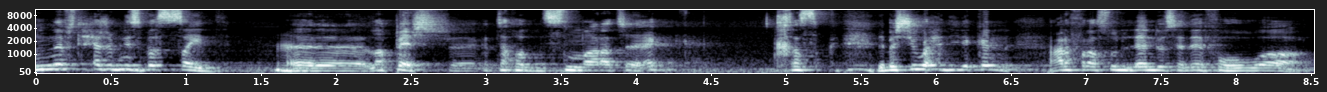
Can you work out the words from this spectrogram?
نفس الحاجة بالنسبة للصيد la pêche كتاخذ الصناره تاعك خاصك دابا شي واحد اللي كان عارف راسو عنده هدف وهو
